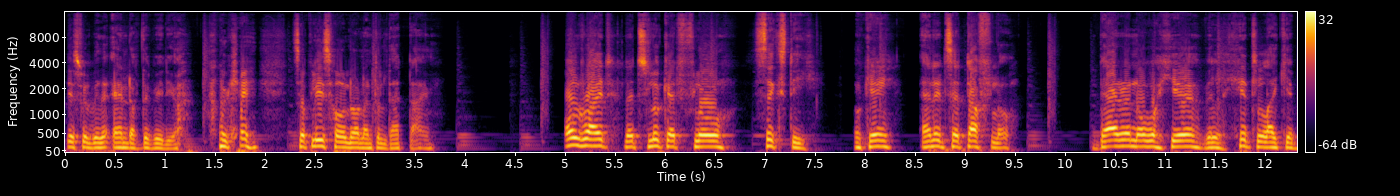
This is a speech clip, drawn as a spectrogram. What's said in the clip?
this will be the end of the video. Okay, so please hold on until that time. All right, let's look at floor 60. Okay, and it's a tough flow. Beran over here will hit like a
